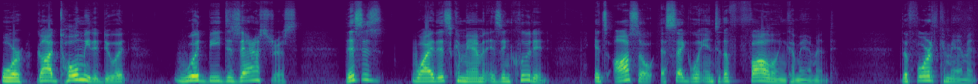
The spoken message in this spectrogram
or God told me to do it, would be disastrous. This is why this commandment is included. It's also a segue into the following commandment. The fourth commandment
